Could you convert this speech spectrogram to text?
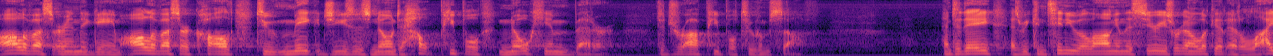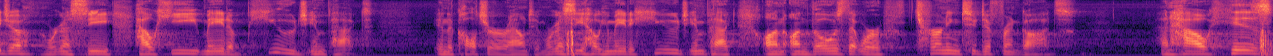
All of us are in the game. All of us are called to make Jesus known, to help people know him better to draw people to himself. And today, as we continue along in this series, we're going to look at, at Elijah. We're going to see how he made a huge impact in the culture around him. We're going to see how he made a huge impact on, on those that were turning to different gods and how his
